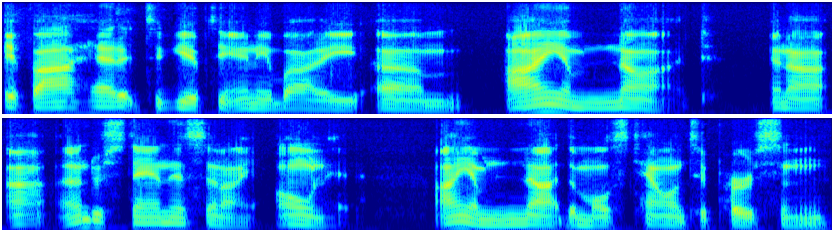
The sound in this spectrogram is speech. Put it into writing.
if I had it to give to anybody, um, I am not, and I, I understand this and I own it. I am not the most talented person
